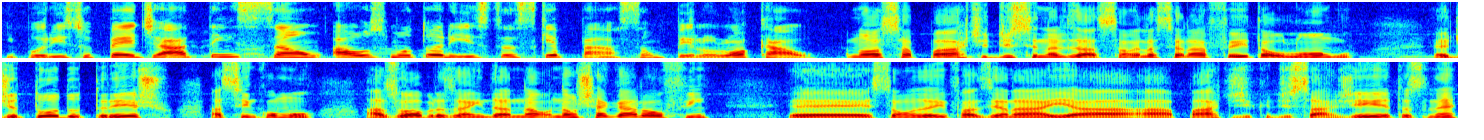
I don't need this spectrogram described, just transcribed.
e, por isso, pede atenção aos motoristas que passam pelo local. Nossa parte de sinalização ela será feita ao longo é, de todo o trecho, assim como as obras ainda não, não chegaram ao fim. É, estamos aí fazendo aí a, a parte de, de, sarjetas, né?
